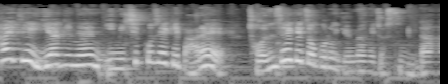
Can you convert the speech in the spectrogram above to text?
하이디의 이야기는 이미 19세기 말에 전 세계적으로 유명해졌습니다.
